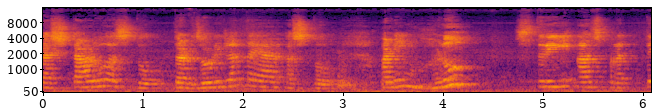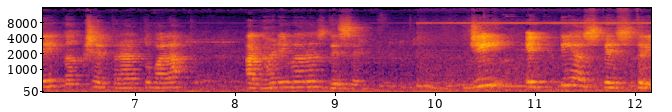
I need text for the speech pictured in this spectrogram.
कष्टाळू असतो तडजोडीला तयार असतो. आणि म्हणून स्त्री आज प्रत्येक क्षेत्रात तुम्हाला आघाडीवरच दिसेल. जी एकटी असते स्त्री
